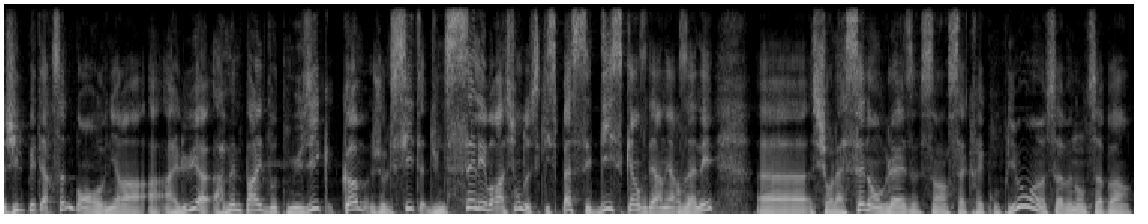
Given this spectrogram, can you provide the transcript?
Gilles Peterson, pour en revenir à, lui, a, même parlé de votre musique comme, je le cite, d'une célébration de ce qui se passe ces 10-15 dernières années sur la scène anglaise. C'est un sacré compliment, ça, venant de sa part.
